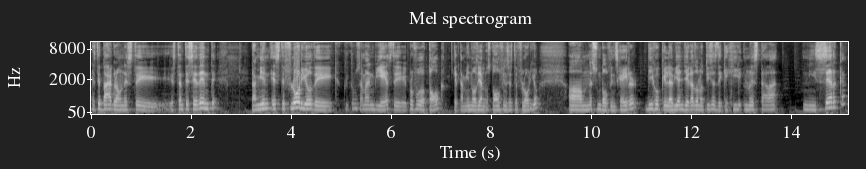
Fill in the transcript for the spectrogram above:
este background, este, este antecedente. También este Florio de, ¿cómo se llama? NBS, de Pro Football Talk, que también odia a los Dolphins, este Florio. es un Dolphins hater. Dijo que le habían llegado noticias de que Gil no estaba ni cerca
